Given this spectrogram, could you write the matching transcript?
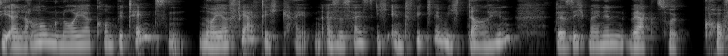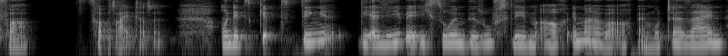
die Erlangung neuer Kompetenzen, neuer Fertigkeiten. Also das heißt, ich entwickle mich dahin, dass ich meinen Werkzeugkoffer verbreitere. Und jetzt gibt es Dinge, die erlebe ich so im Berufsleben auch immer, aber auch beim Muttersein.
